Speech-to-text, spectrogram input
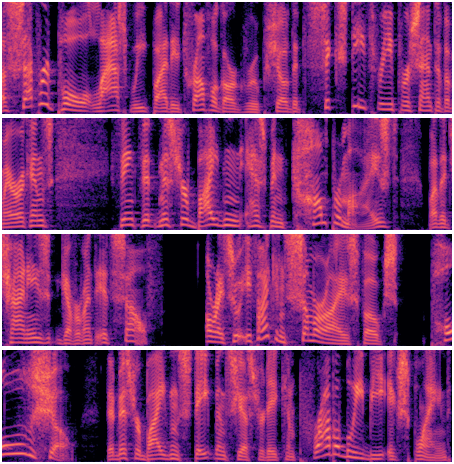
a separate poll last week by the Trafalgar Group showed that 63% of Americans think that Mr. Biden has been compromised by the Chinese government itself. All right, so if I can summarize, folks, polls show that Mr. Biden's statements yesterday can probably be explained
